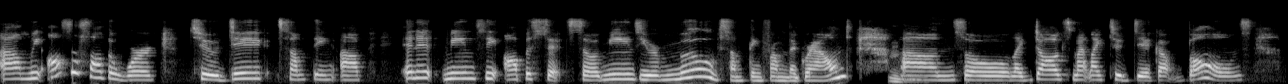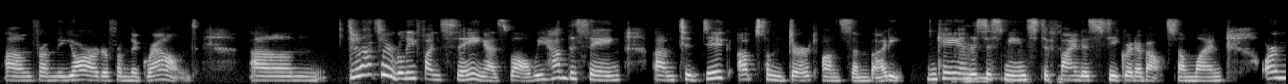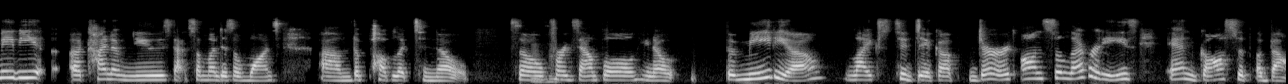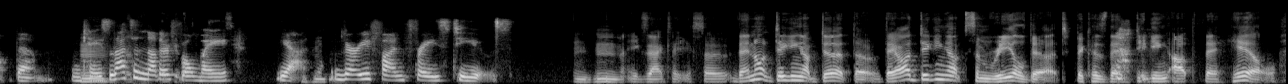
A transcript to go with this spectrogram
Um, we also saw the word to dig something up, and it means the opposite. So it means you remove something from the ground. Mhm. Um, so, like dogs might like to dig up bones um, from the yard or from the ground. Um, there's actually a really fun saying as well. We have the saying um, to dig up some dirt on somebody. Okay, and this just means to find a secret about someone, or maybe a kind of news that someone doesn't want um, the public to know. So, Mhm. for example, you know, the media likes to dig up dirt on celebrities and gossip about them. Okay, Mm, so that's another fun way. Yeah, Mhm. very fun phrase to use. Mm-hmm, exactly. So they're not digging up dirt, though. They are digging up some real dirt because they're digging up the hill.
